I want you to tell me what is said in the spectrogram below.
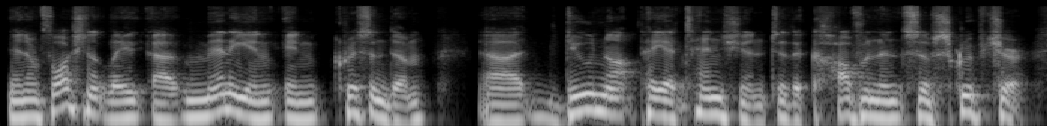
And unfortunately, uh, many in, in Christendom uh, do not pay attention to the covenants of Scripture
